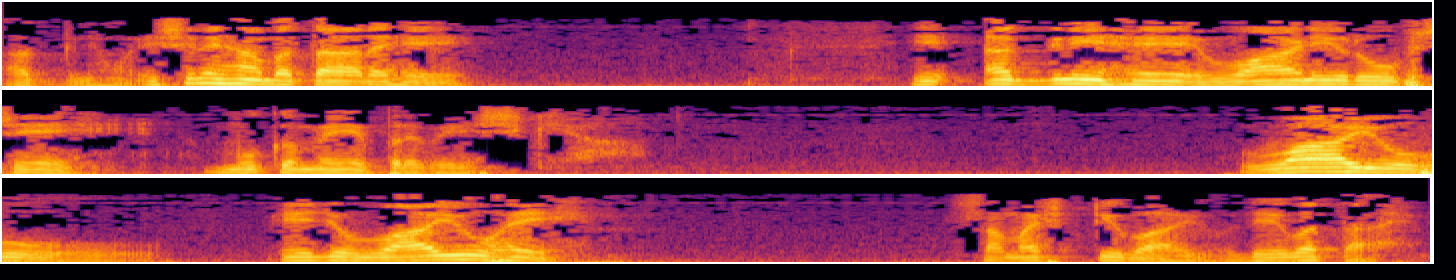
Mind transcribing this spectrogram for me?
अग्नि हो। इसलिए हम बता रहे ये अग्नि है वाणी रूप से मुख में प्रवेश किया। वायु, ये जो वायु है समष्टि वायु देवता है।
